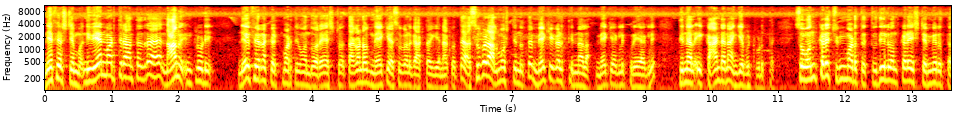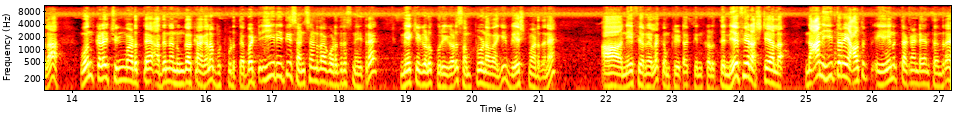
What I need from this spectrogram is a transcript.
ನೇಫಿಯರ್ ಸ್ಟೆಮ್ ನೀವೇನು ಮಾಡ್ತೀರಾ ಅಂತಂದರೆ, ನಾನು ಇನ್ಕ್ಲೂಡಿ ನೇಫಿಯರ್ನ ಕಟ್ ಮಾಡ್ತೀವಿ ಒಂದುವರೆ ಎಷ್ಟು ತಗೊಂಡೋಗಿ ಮೇಕೆ ಹಸುಗಳಿಗೆ ಹಾಕ್ದಾಗ ಏನಾಗುತ್ತೆ? ಹಸುಗಳು ಆಲ್ಮೋಸ್ಟ್ ತಿನ್ನುತ್ತೆ, ಮೇಕೆಗಳು ತಿನ್ನಲ್ಲ. ಮೇಕೆ ಆಗಲಿ, ಕುರಿ ಆಗಲಿ ತಿನ್ನಲ್ಲ. ಈ ಕಾಂಡನ ಹಂಗೆ ಬಿಟ್ಬಿಡುತ್ತೆ. ಸೊ ಒಂದು ಕಡೆ ಚುಂಗ್ ಮಾಡುತ್ತೆ. ತುದಿಲಿ ಒಂದು ಕಡೆ ಸ್ಟೆಮ್ ಇರುತ್ತಲ್ಲ, ಒಂದು ಕಡೆ ಚುಂಗ್ ಮಾಡುತ್ತೆ. ಅದನ್ನು ನುಂಗೋಕ್ಕಾಗಲ್ಲ, ಬಿಟ್ಬಿಡುತ್ತೆ. ಬಟ್ ಈ ರೀತಿ ಸಣ್ಣ ಸಣ್ಣದಾಗಿ ಹೊಡೆದ್ರೆ ಸ್ನೇಹಿತರೆ, ಮೇಕೆಗಳು, ಕುರಿಗಳು ಸಂಪೂರ್ಣವಾಗಿ ವೇಸ್ಟ್ ಮಾಡ್ದೇ ಆ ನೇಫಿಯರ್ನೆಲ್ಲ ಕಂಪ್ಲೀಟಾಗಿ ತಿನ್ಕೊಳ್ಳುತ್ತೆ ನೇಫಿಯರ್ ಅಷ್ಟೇ ಅಲ್ಲ, ನಾನು ಈ ಥರ ಯಾವ್ದಕ್ಕೆ ಏನಕ್ಕೆ ತಗೊಂಡೆ ಅಂತಂದರೆ,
